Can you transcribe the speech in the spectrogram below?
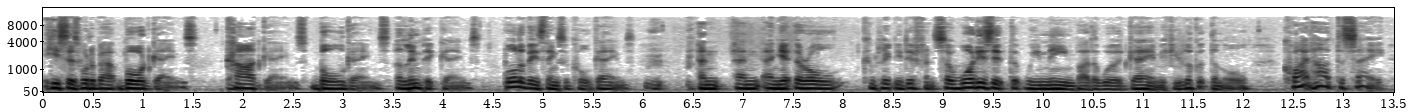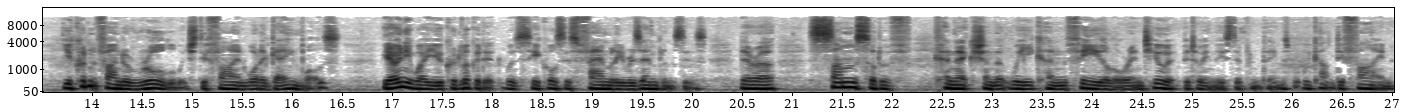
He says, what about board games, card games, ball games, Olympic games? All of these things are called games. And, and, and yet they're all completely different. So, what is it that we mean by the word game? If you look at them all, quite hard to say. You couldn't find a rule which defined what a game was. The only way you could look at it was, he calls this family resemblances. There are some sort of connection that we can feel or intuit between these different things, but we can't define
